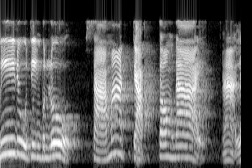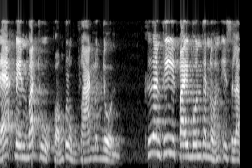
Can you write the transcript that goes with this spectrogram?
มีอยู่จริงบนโลก สามารถจับต้องได้อ่าและเป็นวัตถุของกลุ่มคลาสรถยนต์ เคลื่อนที่ไปบนถนนอิสระ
